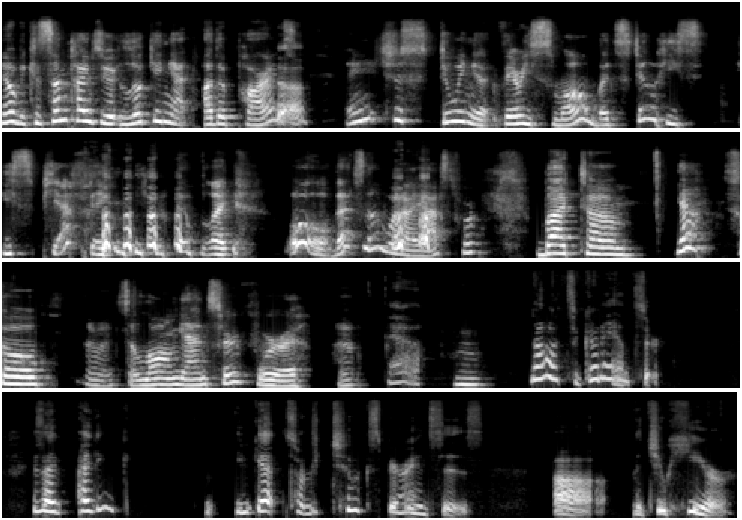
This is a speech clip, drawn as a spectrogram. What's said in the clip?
No, because sometimes you're looking at other parts and he's just doing it very small, but still he's he's piaffing. you know? Like, oh, that's not what I asked for. But um, yeah, so know, it's a long answer for a. a Yeah. mm, No, it's a good answer. Because I, I think you get sort of two experiences uh, that you hear.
